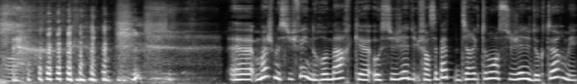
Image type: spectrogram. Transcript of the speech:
Euh, moi, je me suis fait une remarque euh, au sujet du. Enfin, c'est pas directement au sujet du docteur, mais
